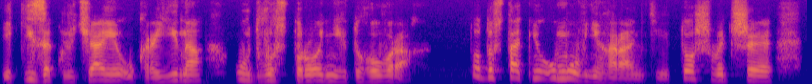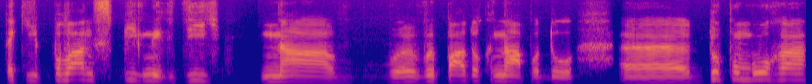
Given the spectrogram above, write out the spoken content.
які заключає Україна у двосторонніх договорах. То достатньо умовні гарантії, то швидше такий план спільних дій на випадок нападу, е, допомога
